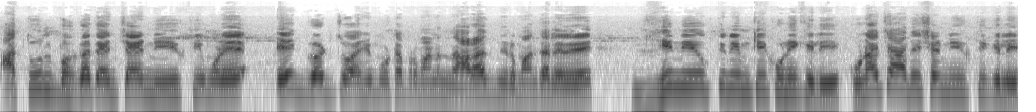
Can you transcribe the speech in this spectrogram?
अतुल भगत यांच्या नियुक्तीमुळे एक गट जो आहे मोठ्या प्रमाणात नाराज निर्माण झालेले आहे. ही नियुक्ती नेमकी कुणी केली? कुणाच्या आदेशाने नियुक्ती केली?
